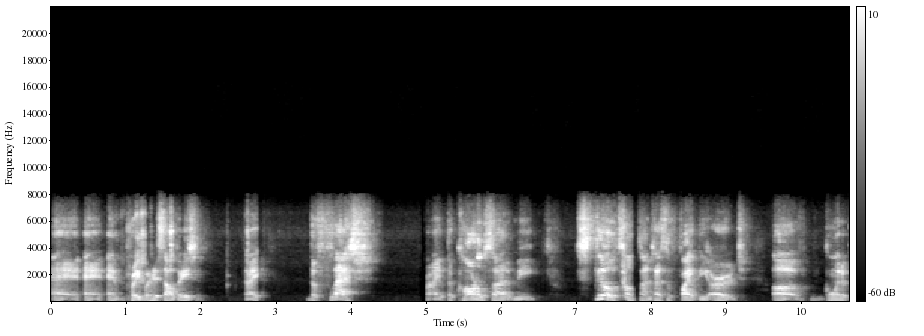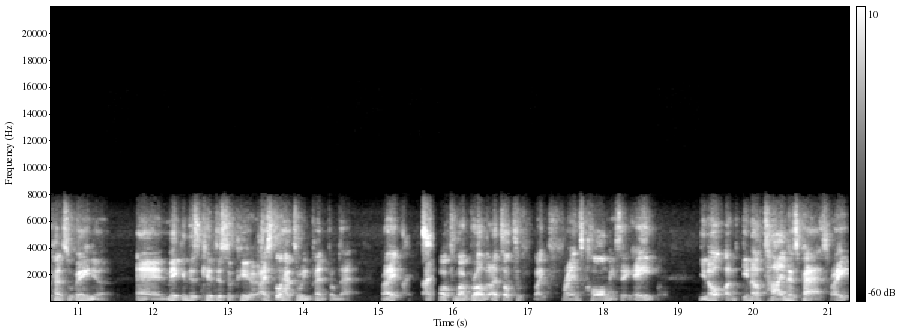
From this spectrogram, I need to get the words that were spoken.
and, and, and pray for his salvation, right? The flesh, right? The carnal side of me still sometimes has to fight the urge of going to Pennsylvania and making this kid disappear. I still have to repent from that, right? I talk to my brother. I talk to like friends call me saying, hey, you know, enough time has passed, right?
